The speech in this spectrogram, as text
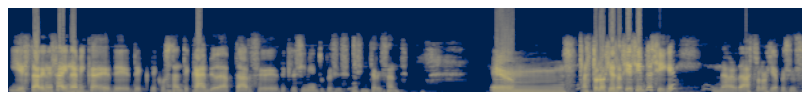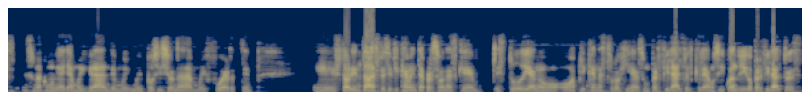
y estar en esa dinámica de, de, constante cambio, de adaptarse, de, crecimiento, pues es, interesante. Em, astrología es así de simple, sigue. La verdad, astrología pues es, es una comunidad ya muy grande, muy, muy posicionada, muy fuerte. Eh, está orientada específicamente a personas que estudian o, aplican astrología. Es un perfil alto el que le damos. Y cuando digo perfil alto es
